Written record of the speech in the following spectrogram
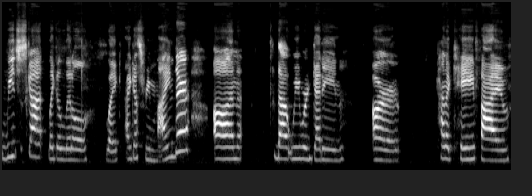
we just got like a little, like, I guess, reminder on that we were getting our kind of K5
